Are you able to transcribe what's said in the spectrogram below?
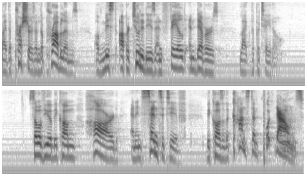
by the pressures and the problems of missed opportunities and failed endeavors like the potato. Some of you have become hard and insensitive because of the constant put downs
